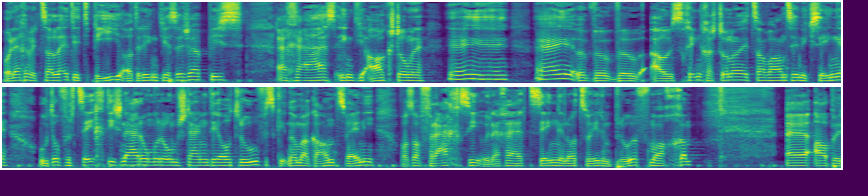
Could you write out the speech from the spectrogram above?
und dann wird so Let It Be oder irgendwie sonst etwas, ein Käse irgendwie angestimmt, weil, weil als Kind kannst du noch nicht so wahnsinnig singen und du verzichtest dann unter Umständen auch drauf. Es gibt noch mal ganz wenig, die so frech sind und nachher Singen noch zu ihrem Beruf machen. Äh, aber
